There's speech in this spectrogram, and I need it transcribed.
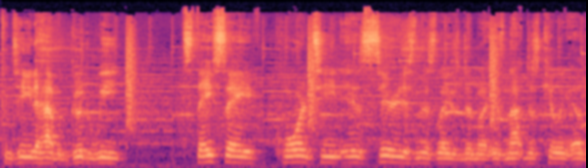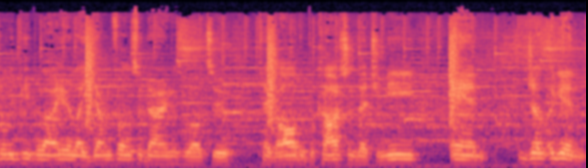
Continue to have a good week. Stay safe. Quarantine is seriousness, ladies and gentlemen. It's not just killing elderly people out here, like young folks are dying as well too. Take all the precautions that you need, and just again,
